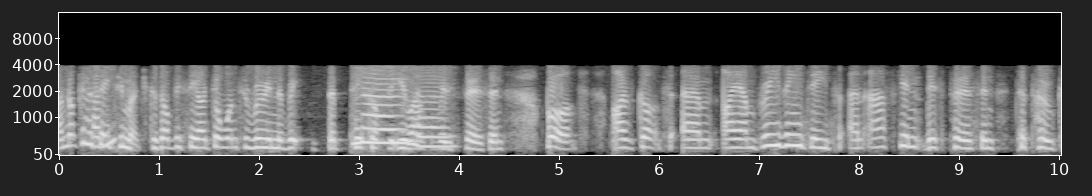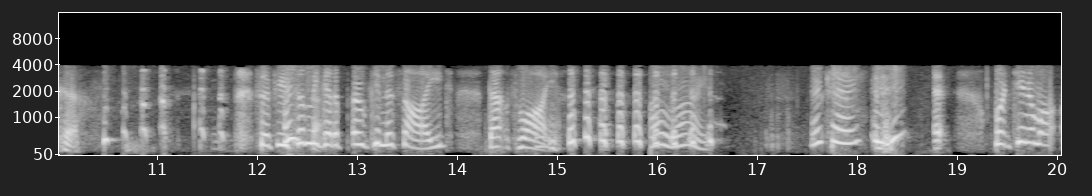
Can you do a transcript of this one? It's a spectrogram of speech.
I'm not going to say too much because obviously I don't want to ruin the the pickup that No, you have with this person. But I've got um I am breathing deep and asking this person to poke her. so if you Poke suddenly get a poke in the side, that's why. Oh right. Okay. Uh, But do you know what?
